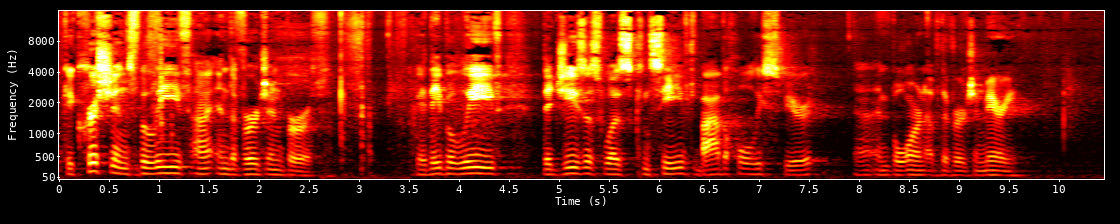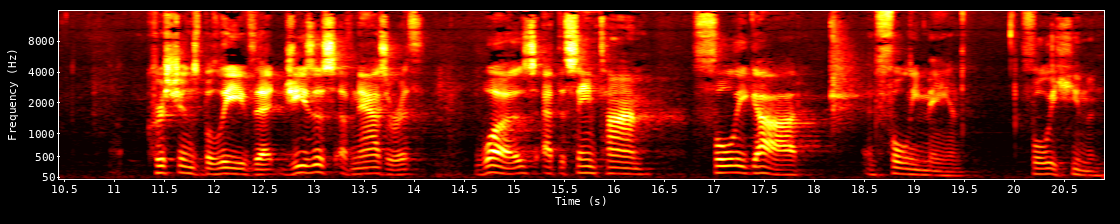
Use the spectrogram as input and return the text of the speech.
Okay, Christians believe uh, in the virgin birth. Okay, they believe that Jesus was conceived by the Holy Spirit uh, and born of the Virgin Mary. Christians believe that Jesus of Nazareth was at the same time fully God and fully man, fully human.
